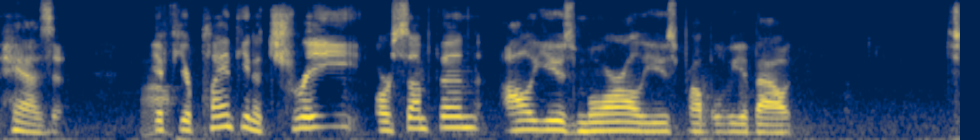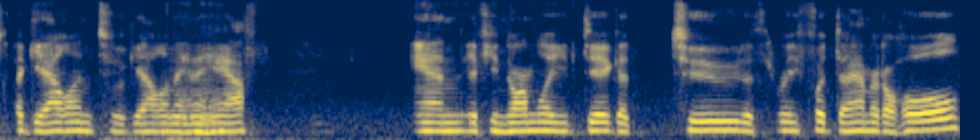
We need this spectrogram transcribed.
has it. Wow. If you're planting a tree or something, I'll use more. I'll use probably about a gallon to a gallon and Mhm. a half. And if you normally dig a two to three foot diameter hole,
